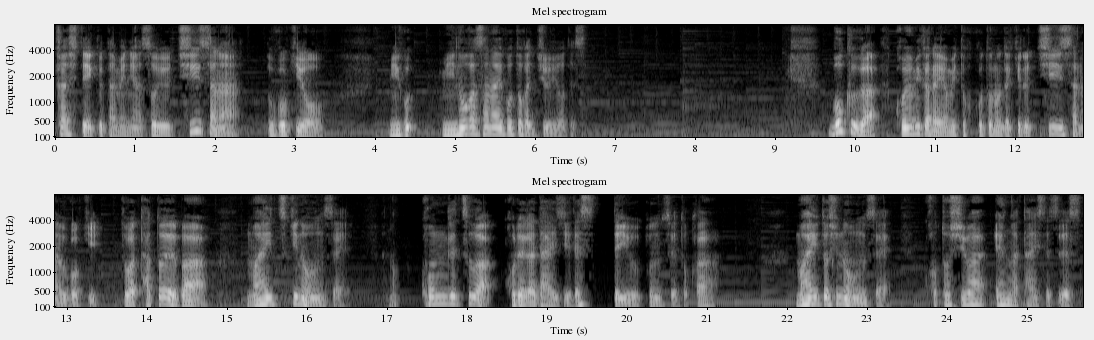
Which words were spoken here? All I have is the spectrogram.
かしていくためにはそういう小さな動きを見逃さないことが重要です。僕が暦から読み解くことのできる小さな動きとは、例えば、毎月の運勢。今月はこれが大事ですっていう運勢とか、毎年の運勢。今年は縁が大切です。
